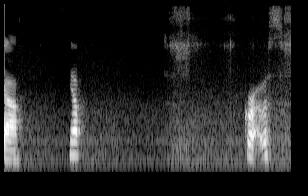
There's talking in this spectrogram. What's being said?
Yeah. Yep. Gross.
